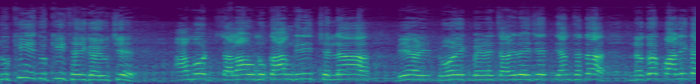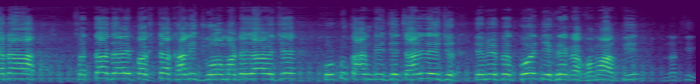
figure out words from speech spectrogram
દુખી દુઃખી થઈ ગયું છે. આમોદ તલાવનું કામગીરી છેલ્લા બે દોઢ એક મહિને ચાલી રહી છે. તેમ છતાં નગરપાલિકાના સત્તાધારી પક્ષના ખાલી જોવા માટે જ આવે છે. ખોટું કામગીરી જે ચાલી રહ્યું છે તેમને પર કોઈ દેખરેખ રાખવામાં આવતી નથી.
